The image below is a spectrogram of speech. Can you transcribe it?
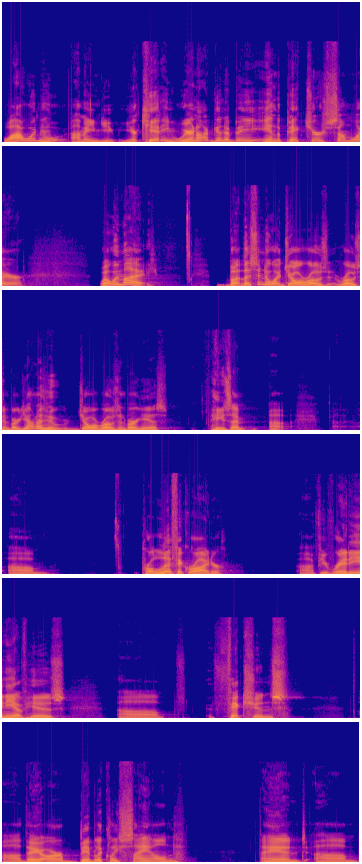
why wouldn't, I mean, you, you're kidding. We're not going to be in the picture somewhere? Well, we may. But listen to what Joel Rose, Rosenberg, y'all know who Joel Rosenberg is? He's a uh, um, prolific writer. Uh, if you've read any of his uh, fictions, uh, they are biblically sound and um,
